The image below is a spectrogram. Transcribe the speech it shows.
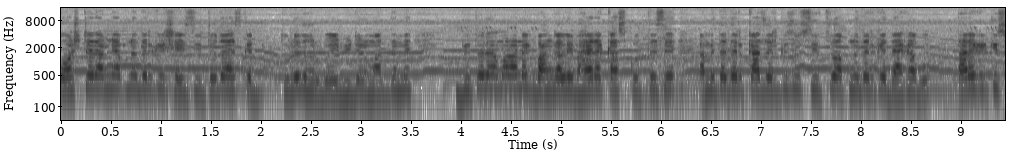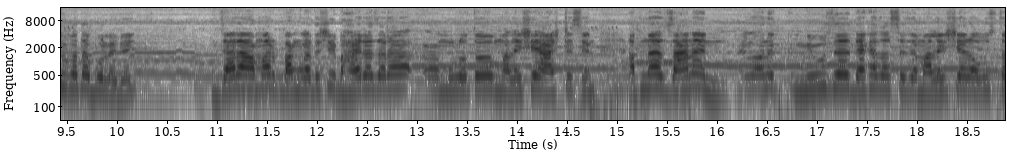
কষ্টের আমি আপনাদেরকে সেই চিত্রটা আজকে তুলে ধরবো এই ভিডিওর মাধ্যমে। ভিতরে আমার অনেক বাঙালি ভাইরা কাজ করতেছে, আমি তাদের কাজের কিছু চিত্র আপনাদেরকে দেখাবো। তার আগে কিছু কথা বলে দেই। যারা আমার বাংলাদেশি ভাইরা যারা মূলত মালয়েশিয়ায় আসতেছেন, আপনারা জানেন, অনেক নিউজে দেখা যাচ্ছে যে মালয়েশিয়ার অবস্থা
